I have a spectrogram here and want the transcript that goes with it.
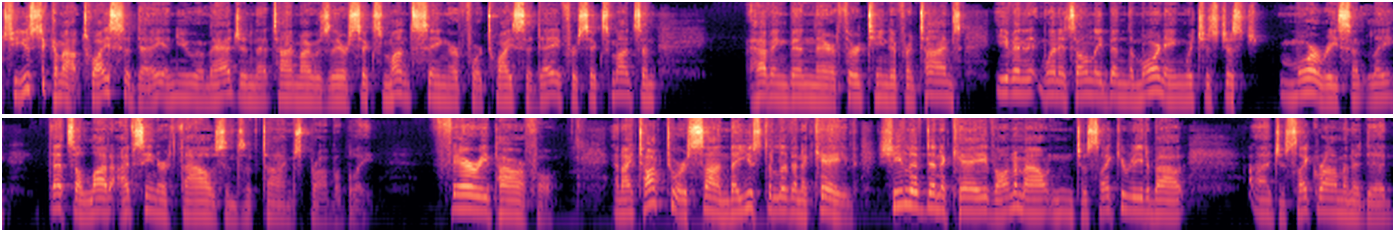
she used to come out twice a day. And you imagine that time I was there six months, seeing her for twice a day for six months. And having been there 13 different times, even when it's only been the morning, which is just more recently, that's a lot. I've seen her thousands of times probably. Very powerful. And I talked to her son. They used to live in a cave. She lived in a cave on a mountain, just like you read about, uh, just like Ramana did.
